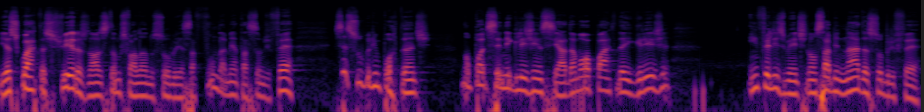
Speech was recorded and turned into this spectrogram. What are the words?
e às quartas-feiras nós estamos falando sobre essa fundamentação de fé. Isso é super importante, não pode ser negligenciado. A maior parte da igreja, infelizmente, não sabe nada sobre fé.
